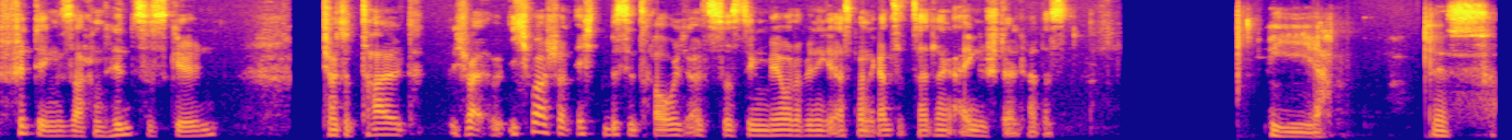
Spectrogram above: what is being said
Fitting-Sachen hinzuskillen. Ich war total, ich war, ich war schon echt ein bisschen traurig, als du das Ding mehr oder weniger erstmal eine ganze Zeit lang eingestellt hattest. Ja, das,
